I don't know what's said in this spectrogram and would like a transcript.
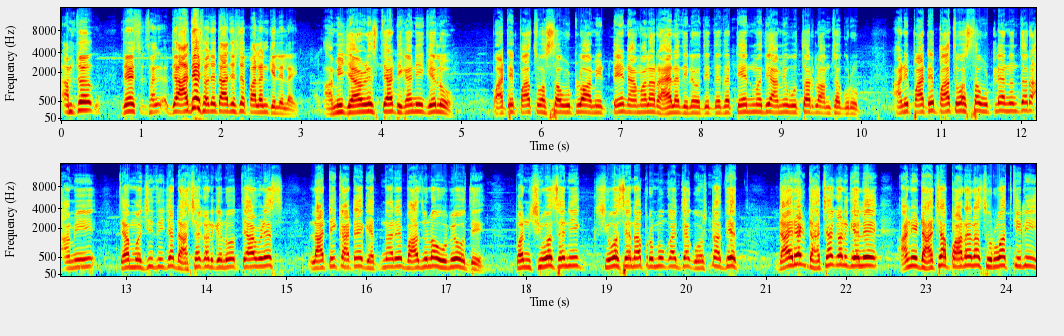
आमचं जे सं- जे आदेश होते त्या आदेशाचं पालन केलेलं आहे. आम्ही ज्यावेळेस त्या ठिकाणी गेलो पहाटे पाच वाजता उठलो आम्ही ट्रेन आम्हाला राहायला दिली होती. तर ट्रेनमध्ये आम्ही उतरलो आमचा ग्रुप आणि पहाटे पाच वाजता उठल्यानंतर आम्ही त्या मशिदीच्या ढाशाकडे गेलो. त्यावेळेस लाठीकाटे घेतणारे बाजूला उभे होते. पण शिवसैनिक शिवसेना प्रमुखांच्या घोषणा देत डायरेक्ट ढाच्याकडे गेले आणि ढाचा पाडायला सुरुवात केली.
